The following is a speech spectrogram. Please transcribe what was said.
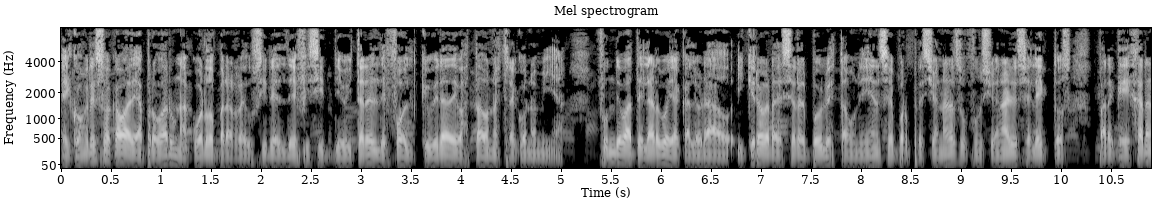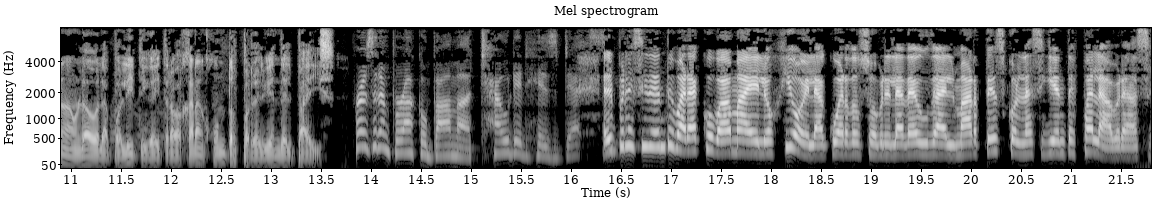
El Congreso acaba de aprobar un acuerdo para reducir el déficit y evitar el default que hubiera devastado nuestra economía. Fue un debate largo y acalorado, y quiero agradecer al pueblo estadounidense por presionar a sus funcionarios electos para que dejaran a un lado la política y trabajaran juntos por el bien del país. El presidente Barack Obama elogió el acuerdo sobre la deuda el martes con las siguientes palabras.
